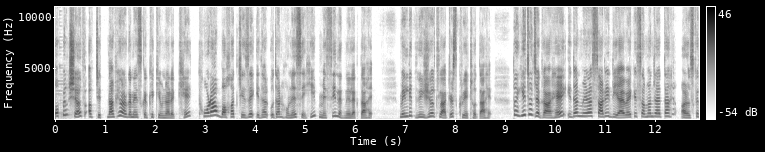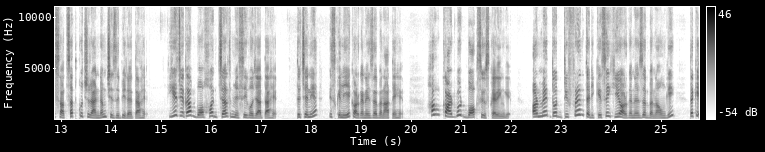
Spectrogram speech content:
ओपन शेल्फ अब जितना भी ऑर्गेनाइज करके क्यों ना रखे, थोड़ा बहुत चीज़ें इधर उधर होने से ही मेसी लगने लगता है। मेनली विजुअल क्लाटर्स क्रिएट होता है। तो ये जो जगह है, इधर मेरा सारे डीआईवाई के सामान रहता है और उसके साथ साथ कुछ रैंडम चीज़ें भी रहता है। ये जगह बहुत जल्द मेसी हो जाता है। तो चलिए, इसके लिए एक ऑर्गेनाइजर बनाते हैं। हम कार्डबोर्ड बॉक्स यूज़ करेंगे और मैं दो डिफरेंट तरीके से ये ऑर्गेनाइजर बनाऊँगी ताकि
